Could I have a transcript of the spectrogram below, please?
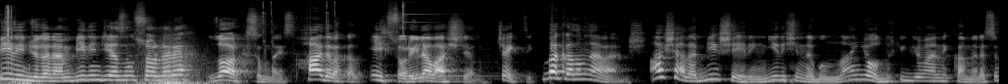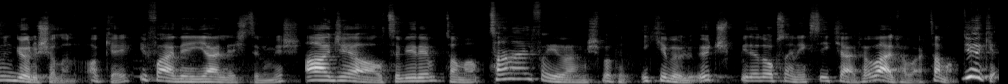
Birinci dönem birinci yazılı soruları zor kısımdayız. Hadi bakalım ilk soruyla başlayalım. Çektik. Bakalım ne vermiş. Aşağıda bir şehrin girişinde bulunan yoldaki güvenlik kamerasının görüş alanı. Okey. İfadeyi yerleştirmiş. AC 6 birim. Tamam. Tan alfayı vermiş. Bakın 2 bölü 3 bir de 90 eksi 2 alfa ve alfa var. Tamam. Diyor ki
